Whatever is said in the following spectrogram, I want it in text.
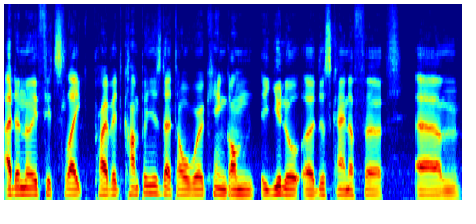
I don't know if it's like private companies that are working on, you know, uh, this kind of. Uh, um,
